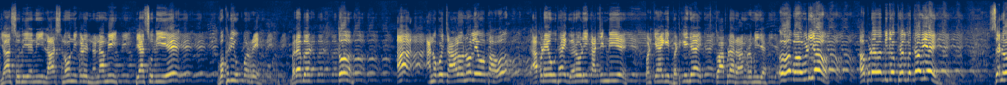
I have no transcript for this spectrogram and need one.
જ્યાં સુધી એની લાશ ન નીકળે નનામી, ત્યાં સુધી એ વખડી ઉપર રહે. બરાબર? તો આ, આનો કોઈ ચાળો ન લેવો પાહો. આપણે એવું થાય ગરોળી કાચિંડીએ પણ ક્યાંય ભટકી જાય તો આપણા રામ રમી જાય. ઓ બાવડિયો આપણે હવે બીજો ખેલ બતાવીએ. શેનો?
